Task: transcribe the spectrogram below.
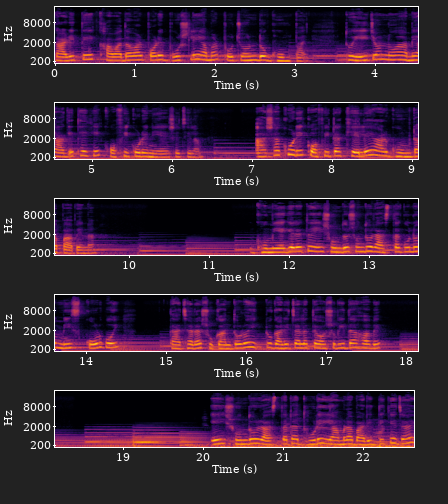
গাড়িতে খাওয়া দাওয়ার পরে বসলেই আমার প্রচণ্ড ঘুম পায়। তো এই জন্য আমি আগে থেকে কফি করে নিয়ে এসেছিলাম। আশা করি কফিটা খেলে আর ঘুমটা পাবে না। ঘুমিয়ে গেলে তো এই সুন্দর সুন্দর রাস্তাগুলো মিস করবই। তাছাড়া সুকান্তরও একটু গাড়ি চালাতে অসুবিধা হবে। এই সুন্দর রাস্তাটা ধরেই আমরা বাড়ির দিকে যাই,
